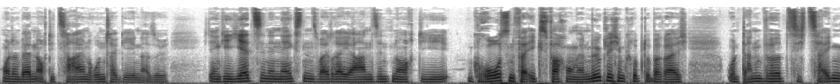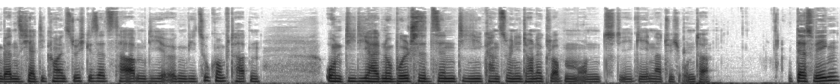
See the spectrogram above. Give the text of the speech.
und dann werden auch die Zahlen runtergehen. Also ich denke, jetzt in den nächsten zwei, drei Jahren sind noch die großen Ver-X-Fachungen möglich im Kryptobereich. Und dann wird sich zeigen, werden sich halt die Coins durchgesetzt haben, die irgendwie Zukunft hatten. Und die, die halt nur Bullshit sind, die kannst du in die Tonne kloppen und die gehen natürlich unter. Deswegen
